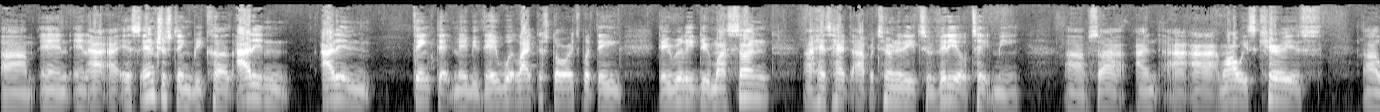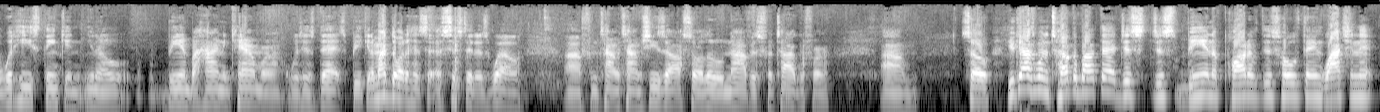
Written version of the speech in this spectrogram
Um, and and I, I, it's interesting because I didn't I didn't think that maybe they would like the stories, but they they really do. My son uh, has had the opportunity to videotape me, uh, so I, I, I'm always curious uh, what he's thinking. You know, being behind the camera with his dad speaking. And my daughter has assisted as well uh, from time to time. She's also a little novice photographer. Um, so you guys want to talk about that? Just just being a part of this whole thing, watching it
